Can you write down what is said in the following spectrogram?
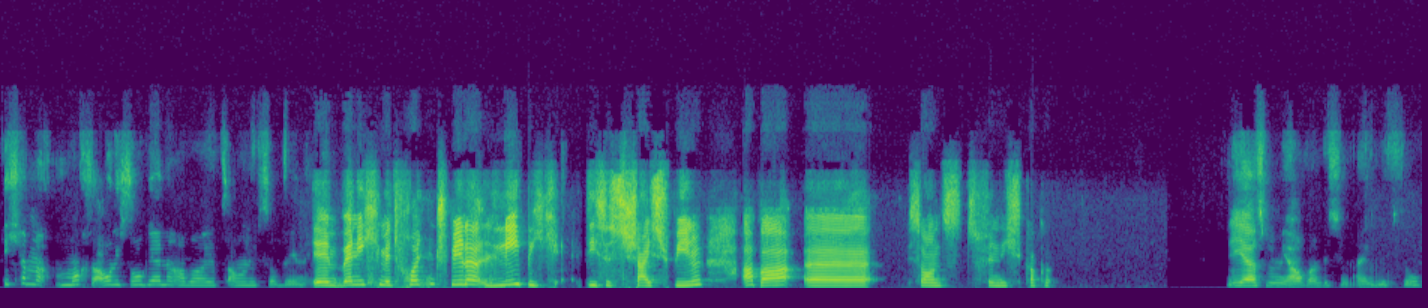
Ich hab- mochte auch nicht so gerne, aber jetzt auch nicht so wenig. Ähm, wenn ich mit Freunden spiele, liebe ich dieses Scheißspiel. Aber äh, sonst finde ich es kacke. Ja, ist bei mir auch ein bisschen eigentlich so.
